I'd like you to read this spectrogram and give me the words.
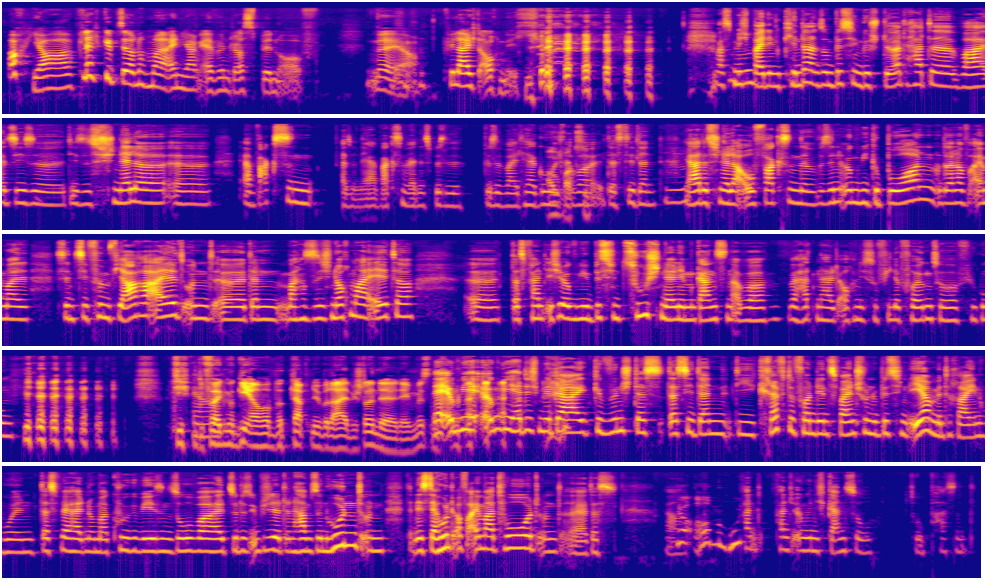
Ach ja, vielleicht gibt es ja noch mal ein Young Avengers Spin-off. Naja, vielleicht auch nicht. Was mich bei den Kindern so ein bisschen gestört hatte, war diese, dieses schnelle äh, Erwachsen, also ne, erwachsen werden ist ein bisschen, bisschen weit hergeholt, Aufwachsen. aber dass die dann, mhm. ja, das schnelle Aufwachsen, wir sind irgendwie geboren und dann auf einmal sind sie fünf Jahre alt und äh, dann machen sie sich noch mal älter. Äh, das fand ich irgendwie ein bisschen zu schnell dem Ganzen, aber wir hatten halt auch nicht so viele Folgen zur Verfügung. die, ja. die, Folgen gingen aber beklappten über eine halbe Stunde. Die müssen ja, irgendwie, irgendwie hätte ich mir da gewünscht, dass, dass sie dann die Kräfte von den Zweien schon ein bisschen eher mit reinholen. Das wäre halt nochmal cool gewesen. So war halt so das Übliche, dann haben sie einen Hund und dann ist der Hund auf einmal tot und äh, das ja, ja fand, fand ich irgendwie nicht ganz so, so passend.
